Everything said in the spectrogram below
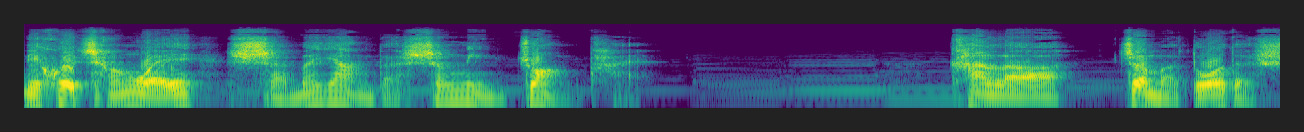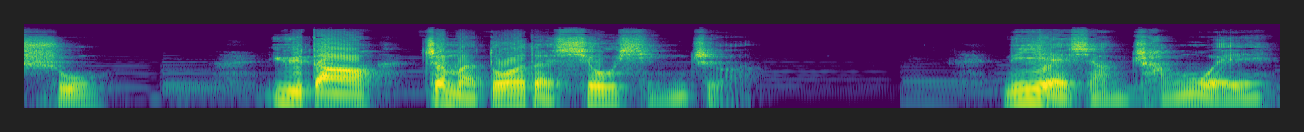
你会成为什么样的生命状态？看了这么多的书，遇到这么多的修行者，你也想成为，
